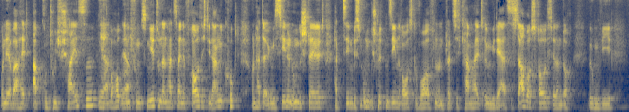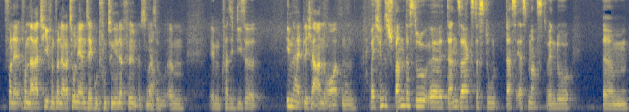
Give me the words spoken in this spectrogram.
und er war halt abgrundtief scheiße, ja, hat überhaupt ja. nicht funktioniert und dann hat seine Frau sich den angeguckt und hat da irgendwie Szenen umgestellt, hat Szenen ein bisschen umgeschnitten, Szenen rausgeworfen und plötzlich kam halt irgendwie der erste Star Wars raus, der dann doch irgendwie von der, vom Narrativ und von der Narration her ein sehr gut funktionierender Film ist. Ja. Also ähm, eben quasi diese inhaltliche Anordnung. Aber ich finde es spannend, dass du äh, dann sagst, dass du das erst machst, wenn du ähm,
